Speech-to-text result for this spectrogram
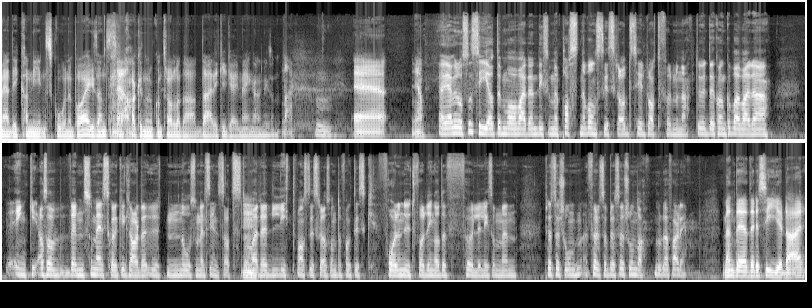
med de kaninskoene på, ikke sant? så Ja. har ikke noen kontroll, og da, da er det ikke gøy med en gang. Liksom. Mm. Eh, ja. Ja, Jeg vil også si at det må være en, liksom, en passende vanskelighetsgrad til plattformene. Du, det kan ikke bare være enkel, altså Hvem som helst skal ikke klare det uten noe som helst innsats. Det må Mm. være litt vanskelighetsgrad, sånn at du faktisk får en utfordring, og at du føler liksom en prestasjon, følelse av prestasjon da, når du er ferdig. Men det dere sier der,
